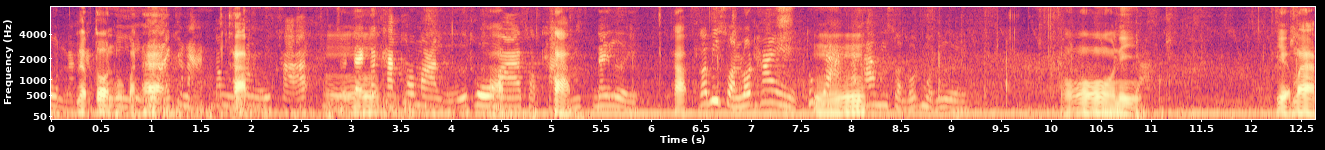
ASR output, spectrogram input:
ต้นนะเริ่มต้นมี6,500หลายขนาดต้องครับต้องลูกค้าอืมสนใจก็ทักเข้ามาหรือโทรครับมาสอบครัถาบมได้เลย ครับ ก็มีส่วนลดให้ทุกอย่างอืมนะคะมีส่วนลดหมดเลยโอ้นี่เยอะมาก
